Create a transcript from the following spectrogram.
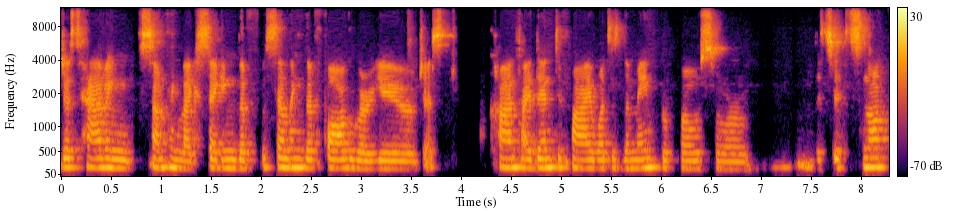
just having something like selling the selling the fog where you just can't identify what is the main purpose or it's, it's not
